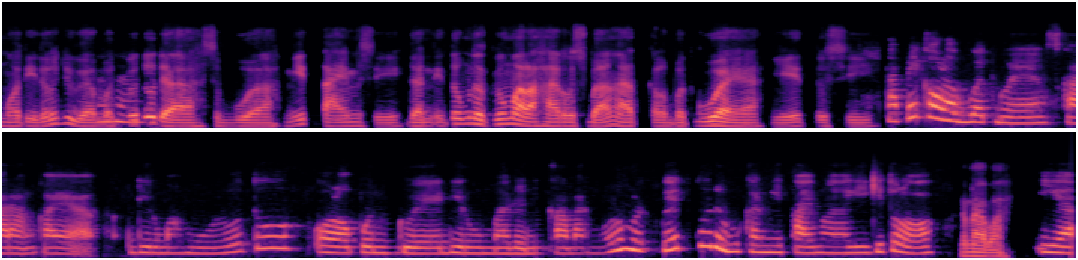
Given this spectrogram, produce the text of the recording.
mau tidur juga buat gue Mhm. tuh udah sebuah me time sih. Dan itu menurut gue malah harus banget kalau buat gue ya, gitu sih. Tapi kalau buat gue yang sekarang kayak di rumah mulu tuh, walaupun gue di rumah dan di kamar mulu, menurut gue itu udah bukan me time lagi gitu loh. Kenapa? Ya,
